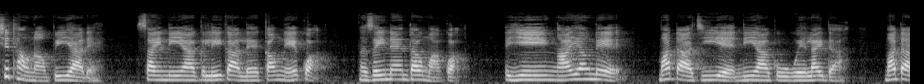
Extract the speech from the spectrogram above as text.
8000တောင်ပေးရတယ်ဆိုင်နေရာကလေးကလည်းကောင်းတယ်กว่าငစိမ့်နှန်းတောက်မှာกว่าအရင်9ရောက်တဲ့မတာကြီးရဲ့နေရာကိုဝယ်လိုက်တာမတာ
